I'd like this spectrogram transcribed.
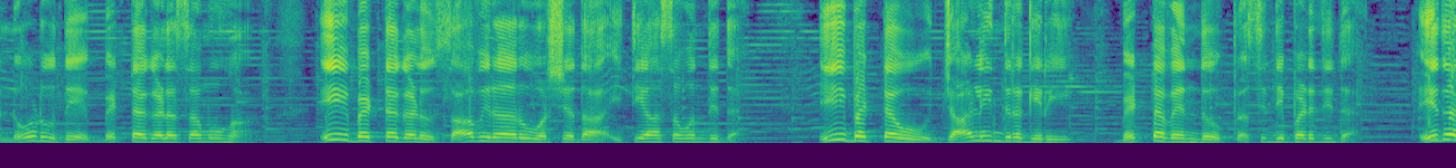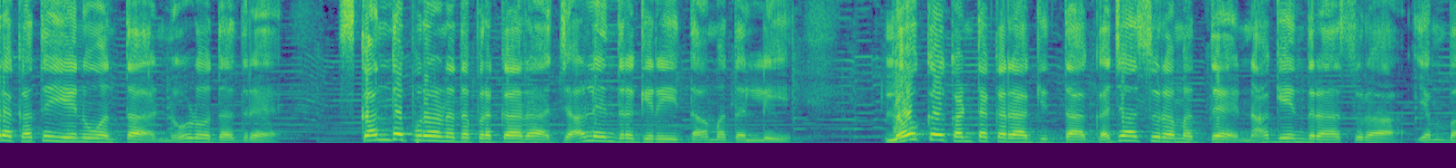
ನೋಡುವುದೇ ಬೆಟ್ಟಗಳ ಸಮೂಹ. ಈ ಬೆಟ್ಟಗಳು ಸಾವಿರಾರು ವರ್ಷದ ಇತಿಹಾಸ ಹೊಂದಿದೆ. ಈ ಬೆಟ್ಟವು ಜಾಳೀಂದ್ರಗಿರಿ ಬೆಟ್ಟವೆಂದು ಪ್ರಸಿದ್ಧಿ ಪಡೆದಿದೆ. ಇದರ ಕಥೆ ಏನು ಅಂತ ನೋಡೋದಾದ್ರೆ, ಸ್ಕಂದ ಪುರಾಣದ ಪ್ರಕಾರ ಜಾಲೇಂದ್ರಗಿರಿ ಧಾಮದಲ್ಲಿ ಲೋಕಕಂಟಕರಾಗಿದ್ದ ಗಜಾಸುರ ಮತ್ತೆ ನಾಗೇಂದ್ರಾಸುರ ಎಂಬ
